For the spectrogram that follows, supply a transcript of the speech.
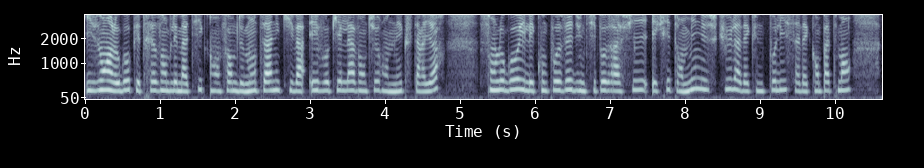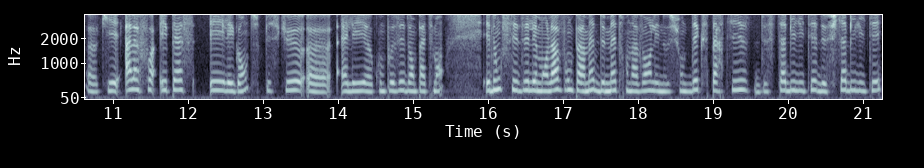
ils ont un logo qui est très emblématique en forme de montagne qui va évoquer l'aventure en extérieur. Son logo, il est composé d'une typographie écrite en minuscule avec une police avec empattement qui est à la fois épaisse et élégante puisque euh, elle est euh, composée d'empattement. Et donc ces éléments-là vont permettre de mettre en avant les notions d'expertise, de stabilité, de fiabilité.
